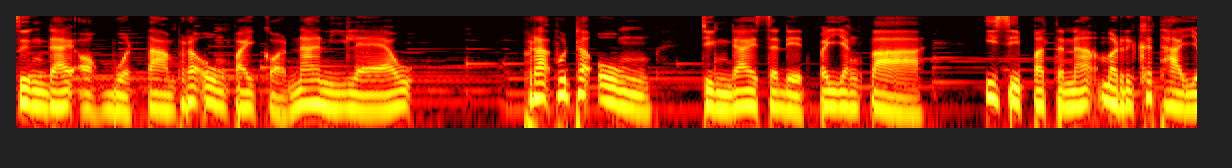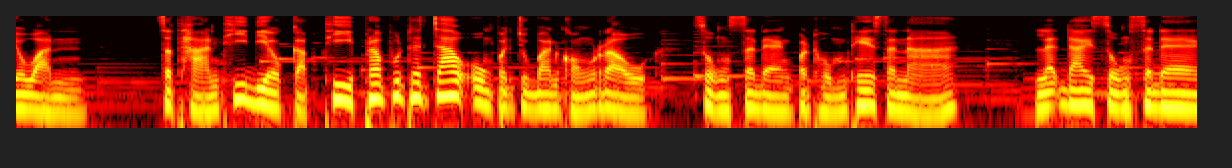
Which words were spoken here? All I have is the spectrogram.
ซึ่งได้ออกบวชตามพระองค์ไปก่อนหน้านี้แล้ว พระพุทธองค์จึงได้เสด็จไปยังป่า อิสิปตนมฤคทายวัน สถานที่เดียวกับที่พระพุทธเจ้าองค์ปัจจุบันของเราทรงแสดงปฐมเทศนา และได้ทรงแสดง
